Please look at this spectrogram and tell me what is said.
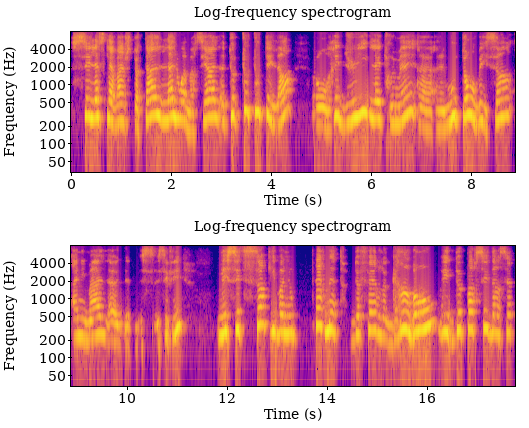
c'est l'esclavage total, la loi martiale, tout, tout, est là on réduit l'être humain à un mouton obéissant, animal, euh, c'est fini. Mais c'est ça qui va nous permettre de faire le grand bond et de passer dans cette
